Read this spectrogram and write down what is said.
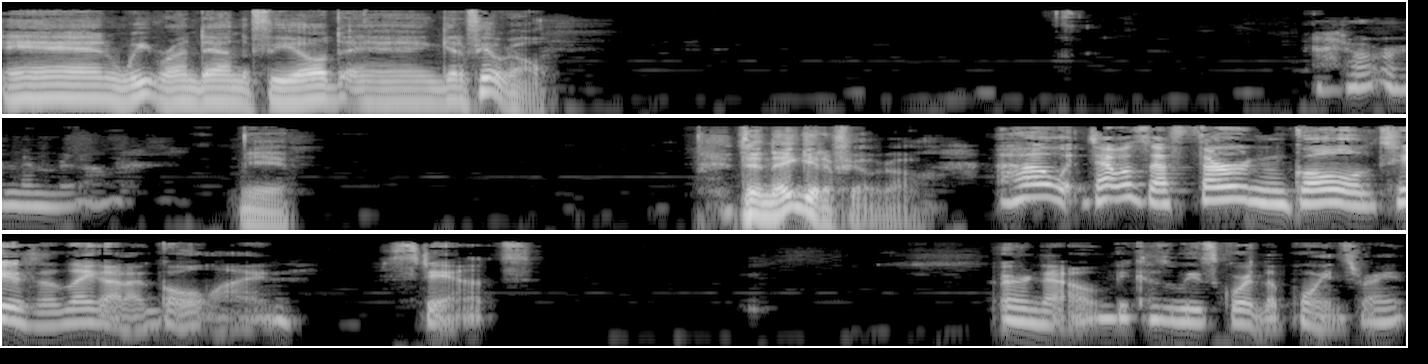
and we run down the field and get a field goal. I don't remember that. Yeah. Then they get a field goal. Oh, that was a third and goal too, so they got a goal line stance. Or no, because we scored the points, right?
